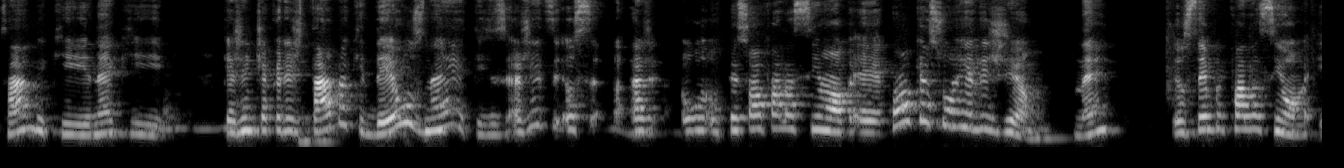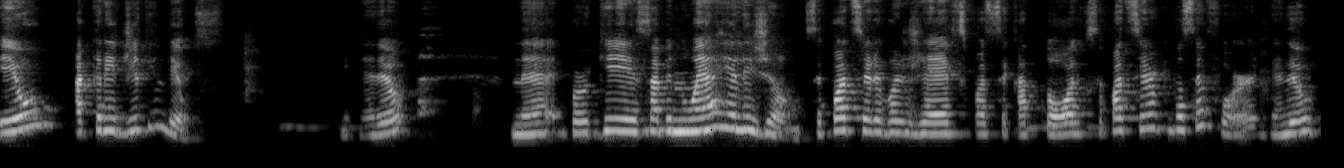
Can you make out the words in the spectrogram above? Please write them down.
sabe, que, né, que, que a gente acreditava que Deus, né, que a gente, eu, a, o pessoal fala assim, ó, é, qual que é a sua religião, né? Eu sempre falo assim, ó, eu acredito em Deus, entendeu? Né? Porque, sabe, não é a religião. Você pode ser evangélico, você pode ser católico, você pode ser o que você for, entendeu?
